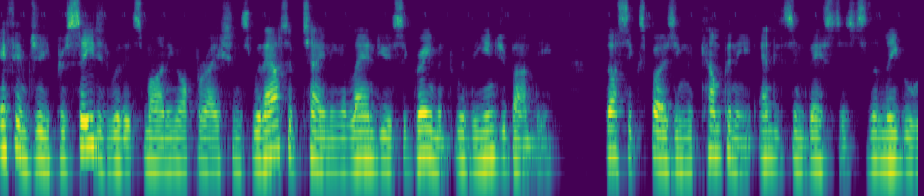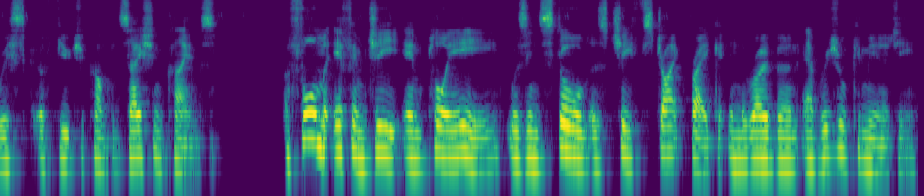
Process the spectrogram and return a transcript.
FMG proceeded with its mining operations without obtaining a land use agreement with the Yindjibarndi, thus exposing the company and its investors to the legal risk of future compensation claims. A former FMG employee was installed as chief strikebreaker in the Roebourne Aboriginal community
